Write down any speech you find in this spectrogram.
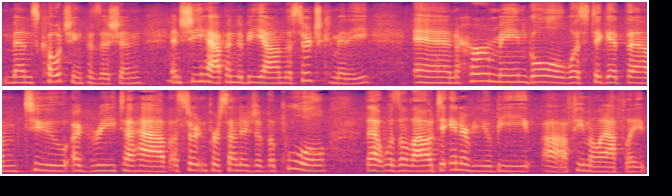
men's coaching position, and she happened to be on the search committee and her main goal was to get them to agree to have a certain percentage of the pool that was allowed to interview be uh, female athlete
